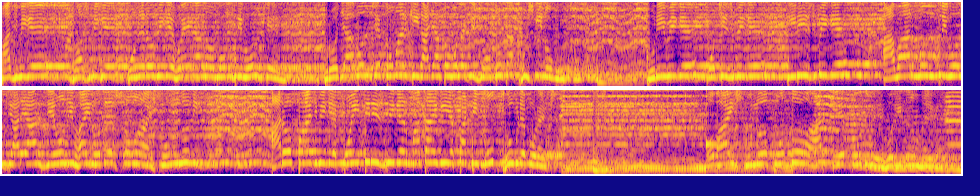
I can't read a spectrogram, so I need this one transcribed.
পাঁচ বিঘে, দশ বিঘে, পনেরো বিঘে হয়ে গেল, মন্ত্রী বলছে প্রজা বলছে, তোমার কি রাজা? তো বলেছে, যতটা খুশি নেব। কুড়ি বিঘে, পঁচিশ বিঘে, তিরিশ বিঘে। আবার মন্ত্রী বলছে, আরে আর যেওনি ভাই রোদের সময় শুনলনি আরও পাঁচ বিঘে, পঁয়ত্রিশ বিঘের মাথায় গিয়ে পাটি মুখ থুবড়ে পড়েছে। ও ভাই, শুনো পোতো, আর কে পুঁতবে? হরিনাম হয়ে গেছে।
